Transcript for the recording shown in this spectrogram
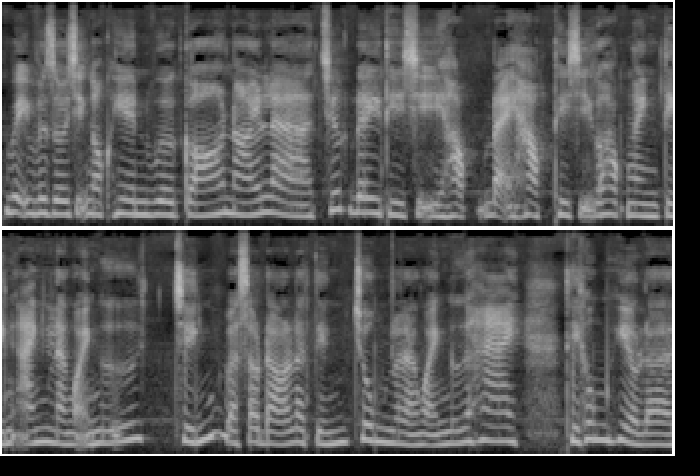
Vậy vừa rồi chị Ngọc Hiền vừa có nói là trước đây thì chị học đại học thì chị có học ngành tiếng Anh là ngoại ngữ chính và sau đó là tiếng Trung là ngoại ngữ hai thì không hiểu là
